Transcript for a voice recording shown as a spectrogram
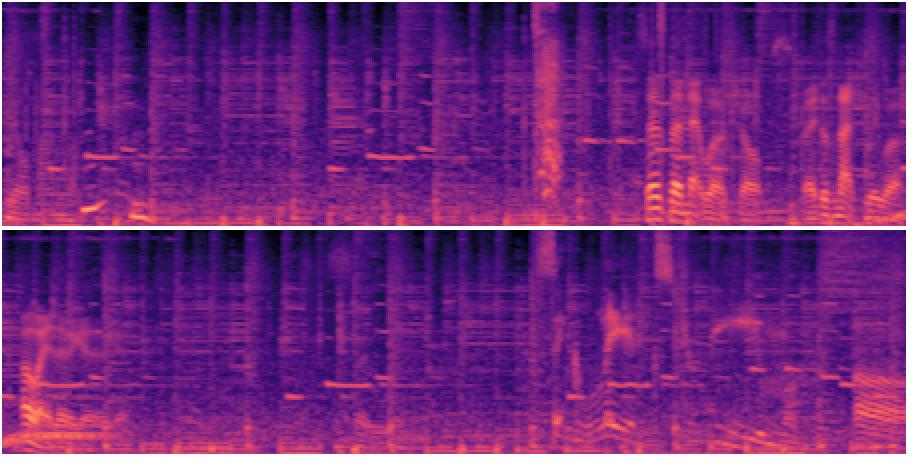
The old man one? It says they're network shops, but it doesn't actually work. Oh wait, there we go, there we extreme. Oh,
